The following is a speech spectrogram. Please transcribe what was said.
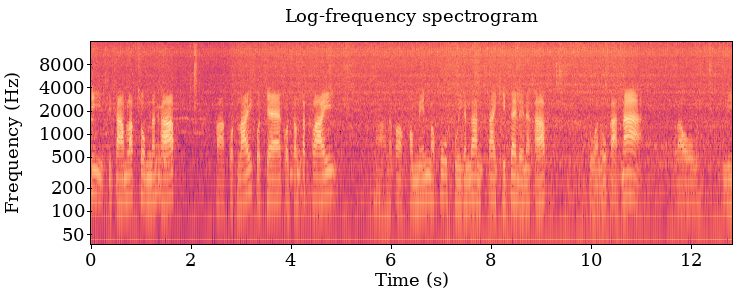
ที่ติดตามรับชมนะครับ ฝากกดไลค์ กดแชร์ กด Subscribe แล้วก็คอมเมนต์มาพูดคุยกันด้านใต้คลิปได้เลยนะครับ ส่วนโอกาสหน้า เรามี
